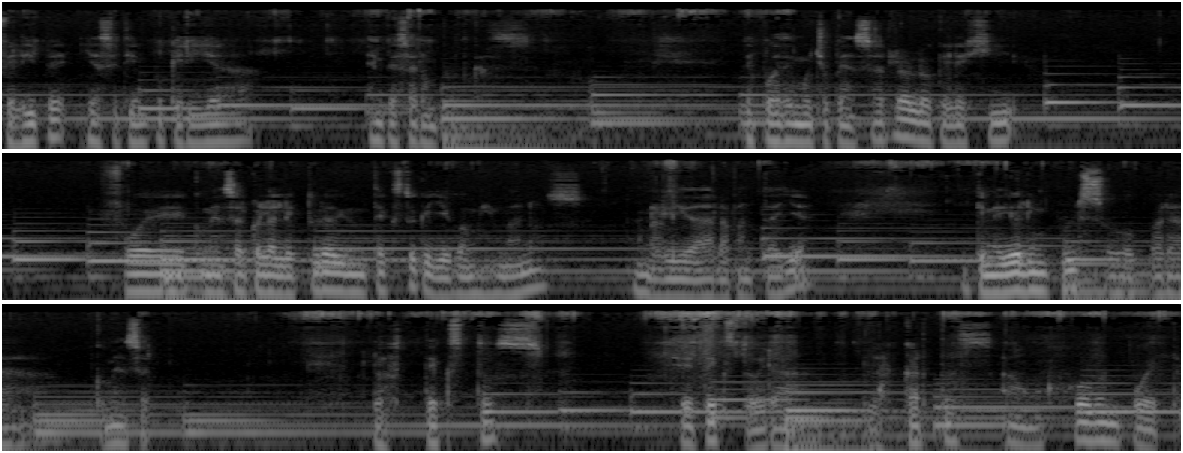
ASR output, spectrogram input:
Felipe y hace tiempo quería empezar un podcast. Después de mucho pensarlo, lo que elegí fue comenzar con la lectura de un texto que llegó a mis manos, en realidad a la pantalla, y que me dio el impulso para comenzar. Los textos, el texto era Las cartas a un joven poeta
